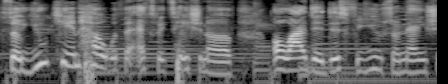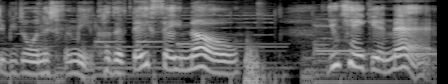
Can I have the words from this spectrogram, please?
So you can't help with the expectation of, oh, I did this for you, so now you should be doing this for me. Because if they say no, you can't get mad.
